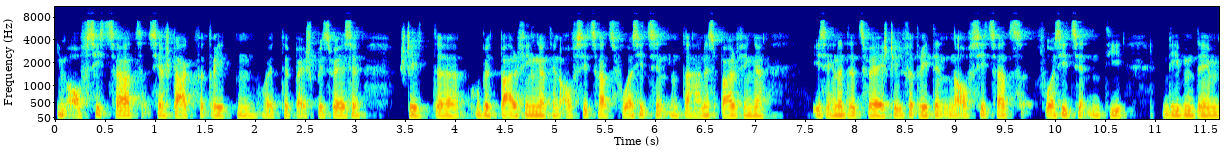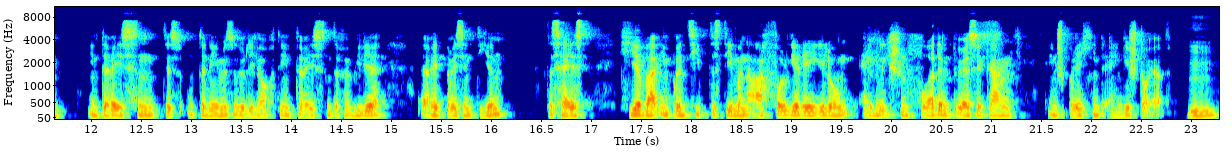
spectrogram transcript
im Aufsichtsrat sehr stark vertreten. Heute beispielsweise stellt der Hubert Balfinger den Aufsichtsratsvorsitzenden und der Hannes Balfinger ist einer der zwei stellvertretenden Aufsichtsratsvorsitzenden, die neben den Interessen des Unternehmens natürlich auch die Interessen der Familie repräsentieren. Das heißt, hier war im Prinzip das Thema Nachfolgeregelung eigentlich schon vor dem Börsegang entsprechend eingesteuert. Mhm,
